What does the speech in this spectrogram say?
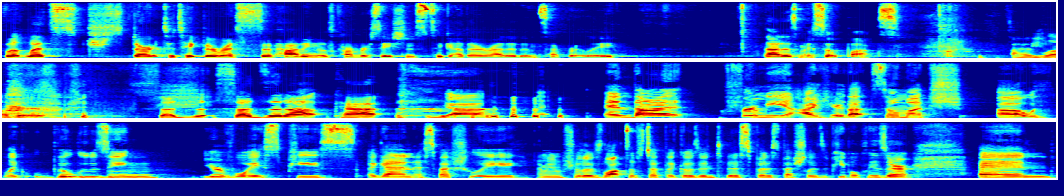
but let's start to take the risks of having those conversations together rather than separately. That is my soapbox. I love it. suds, it suds it up, Kat. Yeah. and that for me, I hear that so much uh, with like the losing your voice piece again, especially. I mean, I'm sure there's lots of stuff that goes into this, but especially as a people pleaser, and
